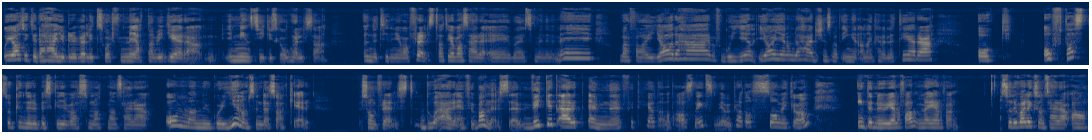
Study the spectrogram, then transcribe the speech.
Och jag tyckte det här gjorde det väldigt svårt för mig att navigera i min psykiska ohälsa under tiden jag var frälst. För att jag var så här, eh, vad är det som händer med mig? Varför har jag det här? Varför går jag igenom det här? Det känns som att ingen annan kan relatera. Och oftast så kunde det beskrivas som att man så här, om man nu går igenom sådana där saker som frälst, då är det en förbannelse. Vilket är ett ämne för ett helt annat avsnitt som jag vill prata så mycket om. Inte nu i alla fall, men i alla fall. Så det var liksom så här, ja, ah,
